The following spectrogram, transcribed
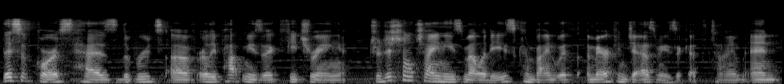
This, of course, has the roots of early pop music featuring traditional Chinese melodies combined with American jazz music at the time, and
